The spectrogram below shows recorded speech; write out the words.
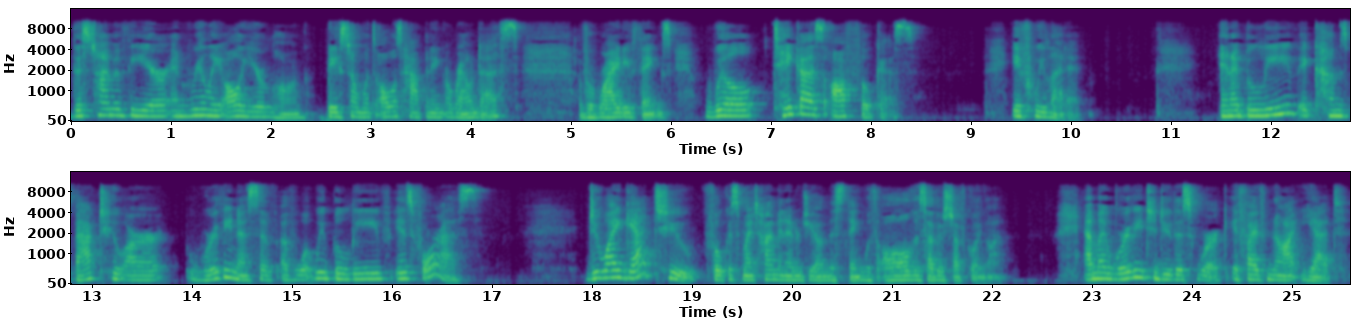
this time of the year and really all year long, based on what's always happening around us, a variety of things, will take us off focus if we let it. And I believe it comes back to our worthiness of, of what we believe is for us. Do I get to focus my time and energy on this thing with all this other stuff going on? Am I worthy to do this work if I've not yet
